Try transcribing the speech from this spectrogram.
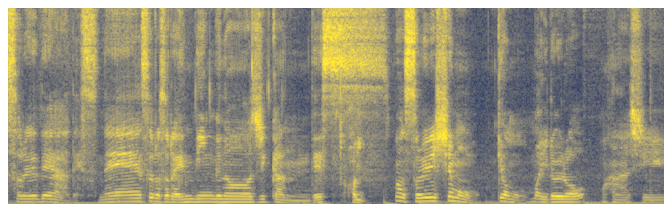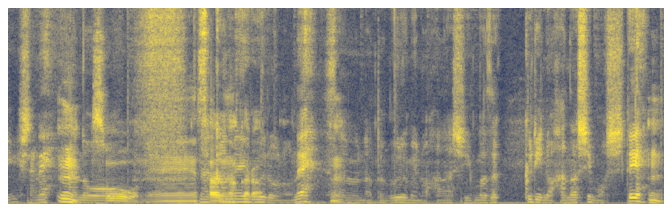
それではですねそろそろエンディングの時間です。はい。まあそれにしても今日もまあいろいろお話ししたね、うんあのそうね。サウ中目ナから。黒のねサうん。ウナとグルメの話、まあ、ざっくりの話もして、うん。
